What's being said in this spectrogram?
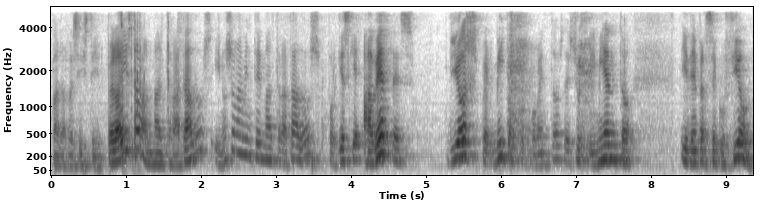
para resistir. Pero ahí estaban maltratados, y no solamente maltratados, porque es que a veces Dios permite estos momentos de sufrimiento y de persecución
